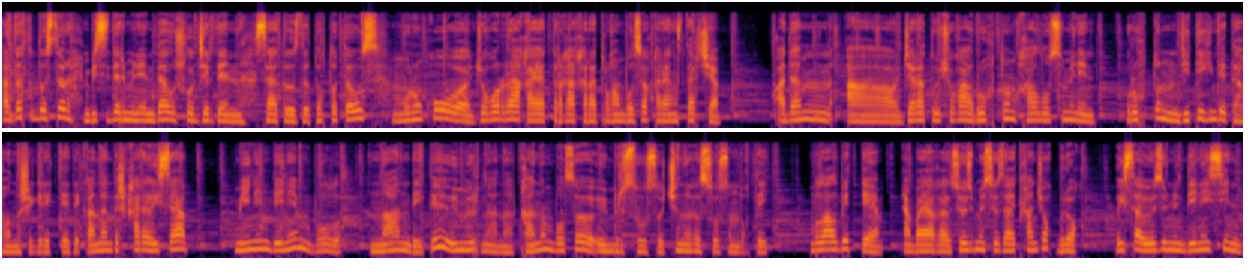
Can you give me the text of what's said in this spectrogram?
Ардактуу достор биз сиздер менен дал ушул жерден саатыбызды токтотобуз. Мурунку жогорураак аяттарга карап турган болсок караңыздарчы. Адам жаратуучуга рухтун каалоосу менен рухтун жетегинде табынышы керек дедик. Андан тышкары ыйса менин денем бул нан дейт э өмүр наны. Каным болсо өмүр суусу чыныгы суусундук дейт. Бул албетте баягы сөзмө сөз айткан жок бирок ыйса өзүнүн денесин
